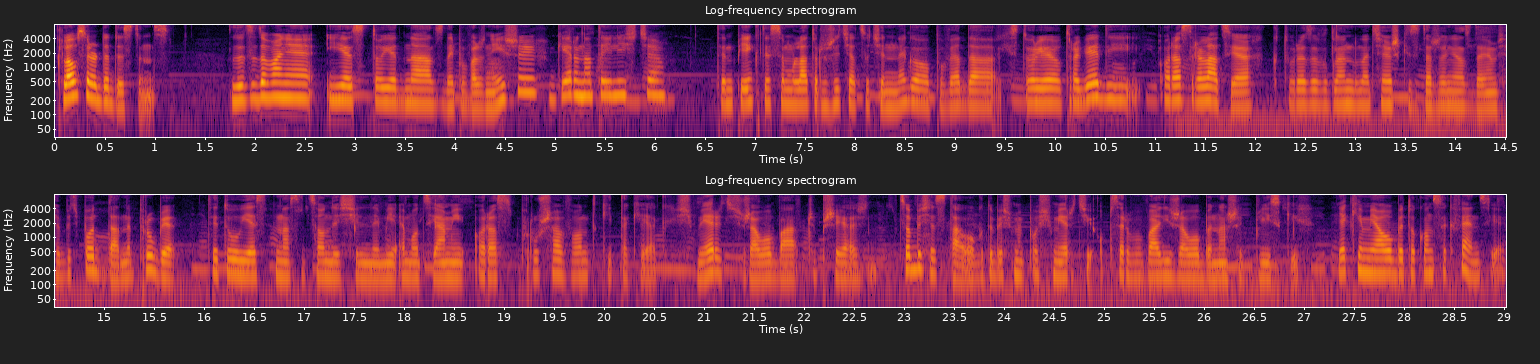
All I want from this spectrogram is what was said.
Closer the Distance Zdecydowanie jest to jedna z najpoważniejszych gier na tej liście. Ten piękny symulator życia codziennego opowiada historię o tragedii oraz relacjach, które ze względu na ciężkie zdarzenia zdają się być poddane próbie. Tytuł jest nasycony silnymi emocjami oraz porusza wątki takie jak śmierć, żałoba czy przyjaźń. Co by się stało, gdybyśmy po śmierci obserwowali żałobę naszych bliskich? Jakie miałoby to konsekwencje?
